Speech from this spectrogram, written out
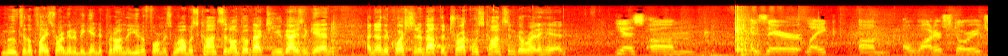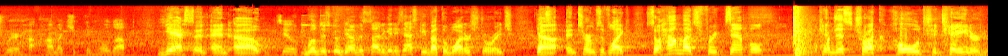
move to the place where I'm going to begin to put on the uniform as well. Wisconsin, I'll go back to you guys again. Another question about the truck, Wisconsin. Go right ahead. Yes. Um, is there like um a water storage where how, how much you can hold up? Yes, and, and uh, we'll just go down the side again. He's asking about the water storage. Yes. Uh, in terms of like, so how much, for example, can this truck hold, contain, or.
